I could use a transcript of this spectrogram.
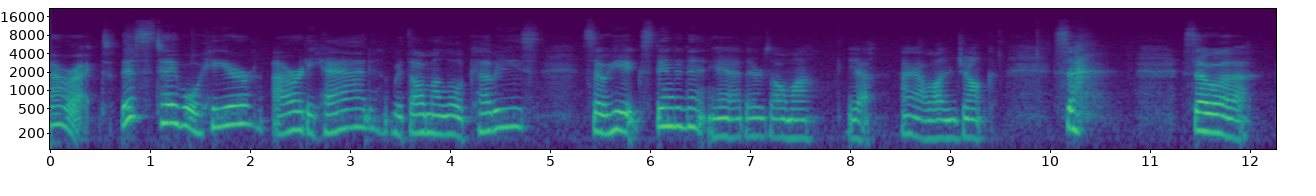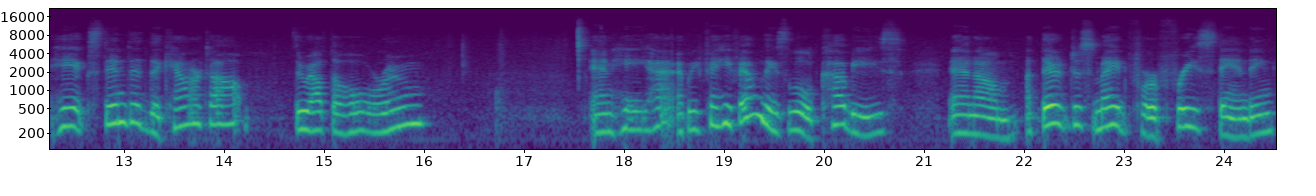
Alright, this table here I already had with all my little cubbies. So he extended it. Yeah, there's all my, yeah, I got a lot of junk. So, so uh, he extended the countertop throughout the whole room. And he had, we, he found these little cubbies and um, they're just made for freestanding,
